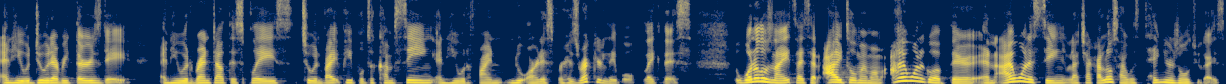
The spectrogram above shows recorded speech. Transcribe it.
and he would do it every Thursday and he would rent out this place to invite people to come sing and he would find new artists for his record label like this. One of those nights I said, I told my mom, I want to go up there and I want to sing La Chacalosa. I was 10 years old, you guys.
